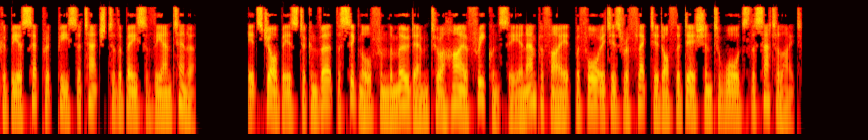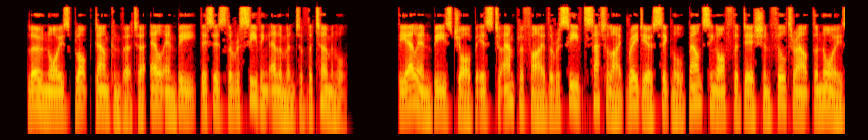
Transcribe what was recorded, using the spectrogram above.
could be a separate piece attached to the base of the antenna. Its job is to convert the signal from the modem to a higher frequency and amplify it before it is reflected off the dish and towards the satellite. Low noise block downconverter LNB This is the receiving element of the terminal. The LNB's job is to amplify the received satellite radio signal bouncing off the dish and filter out the noise,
